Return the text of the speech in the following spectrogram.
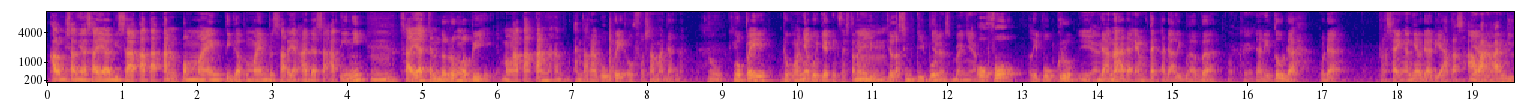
kalau misalnya saya bisa katakan pemain tiga pemain besar yang ada saat ini, Hmm. saya cenderung lebih mengatakan an- antara GoPay, OVO sama Dana. Oke. GoPay dukungannya Gojek investornya Hmm. jelas bejibun. Jelas banyak. OVO Lipo Group. Iya. Dana ada MTech, ada Alibaba. Oke. Dan itu udah udah persaingannya udah di atas awan Ya. lagi.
